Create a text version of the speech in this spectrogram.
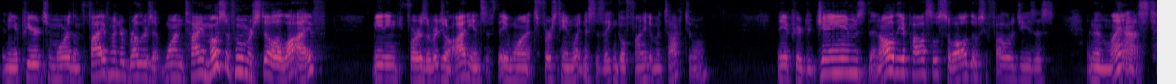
Then he appeared to more than 500 brothers at one time, most of whom are still alive. Meaning, for his original audience, if they want firsthand witnesses, they can go find them and talk to them. Then he appeared to James, then all the apostles, so all those who follow Jesus. And then last,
